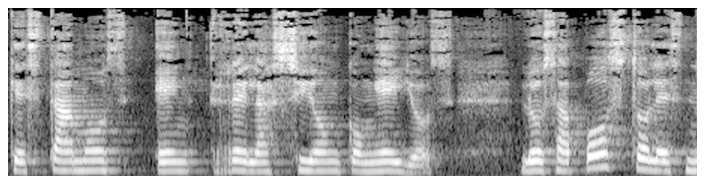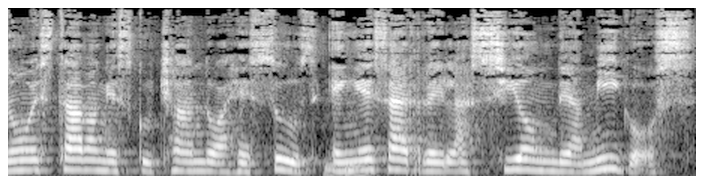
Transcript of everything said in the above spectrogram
que estamos en relación con ellos. Los apóstoles no estaban escuchando a Jesús en esa relación de amigos.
